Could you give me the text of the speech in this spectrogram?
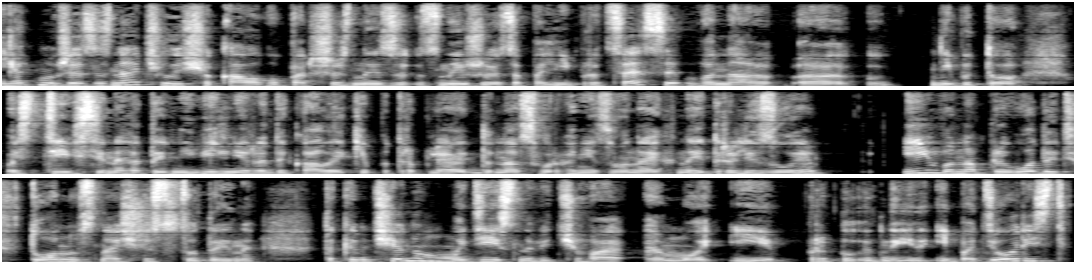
Як ми вже зазначили, що кава, по-перше, знижує запальні процеси, вона е, нібито ось ці всі негативні вільні радикали, які потрапляють до нас в організм, вона їх нейтралізує. І вона приводить в тонус наші судини. Таким чином, ми дійсно відчуваємо і, і, бадьорість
